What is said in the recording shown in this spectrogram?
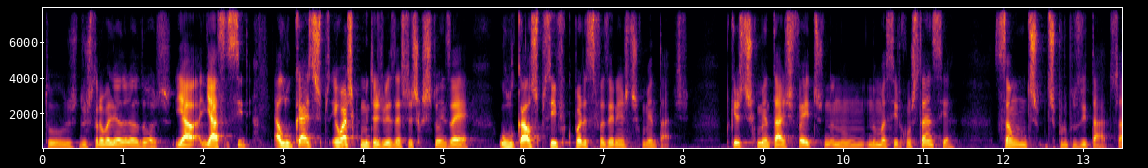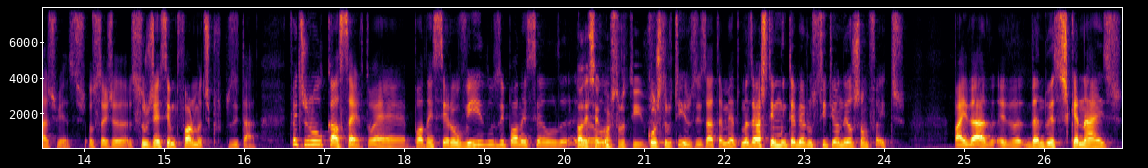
dos, dos trabalhadores. E há, e há, há locais, eu acho que muitas vezes estas questões é o local específico para se fazerem estes comentários. Porque estes comentários feitos num- numa circunstância são des- despropositados às vezes, ou seja, surgem sempre de forma despropositada. Feitos no local certo, é, podem ser ouvidos e podem ser, Podem ser eh, construtivos. construtivos, exatamente. Mas eu acho que tem muito a ver o sítio onde eles são feitos. Pá, e dá- dando esses canais,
